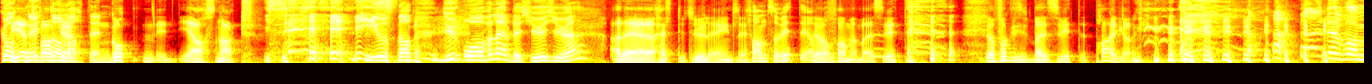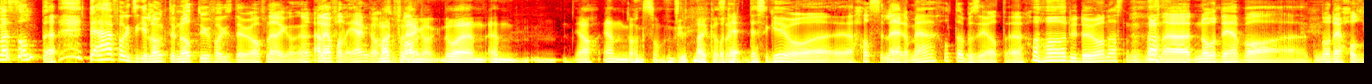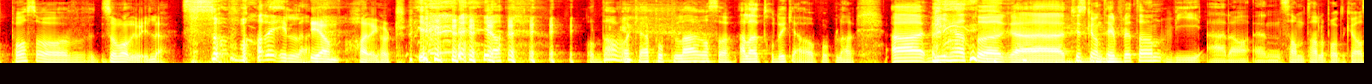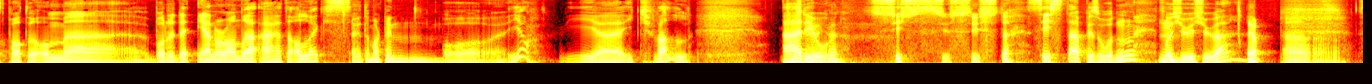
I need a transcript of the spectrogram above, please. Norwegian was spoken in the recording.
Godt nyttår. Martin. Godt, ja, snart. jo, snart. Du overlevde 2020. Ja, det er helt utrolig, egentlig. Faen så vidt, Det var faen meg bare så vidt. Det var faktisk bare så vidt et par ganger. Det var mest sant, det. Det er faktisk ikke langt unna at du faktisk døde flere ganger. Eller iallfall én I gang. hvert fall én gang. Det var en, en, ja, en gang som utmerka Og det, det er så gøy å uh, harselere med, holdt jeg på å si, at uh, ha-ha, du dør nesten. Men uh, når det var Når det holdt på, så, Så var det jo ille. så var det ille. Igjen har jeg hørt. ja. Og da var ikke jeg populær, altså. Eller jeg trodde ikke jeg var populær. Eh, vi heter uh, Tyskeren tilflytteren. Vi er da en samtalepodkast, prater om uh, både det ene og det andre. Jeg heter Alex, Jeg heter Martin. og ja, vi i kveld er det jo syste, siste episoden for 2020. Ja. Uh,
